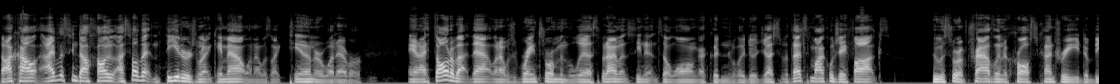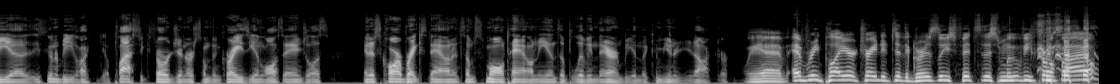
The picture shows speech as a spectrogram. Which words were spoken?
Doc Holly I haven't seen Doc Hollywood. I saw that in theaters when it came out when I was like 10 or whatever. And I thought about that when I was brainstorming the list, but I haven't seen it in so long I couldn't really do it justice. But that's Michael J. Fox, who was sort of traveling across country to be a, he's going to be like a plastic surgeon or something crazy in Los Angeles and his car breaks down in some small town. He ends up living there and being the community doctor. We have every player traded to the Grizzlies fits this movie profile.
